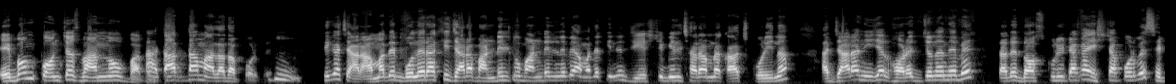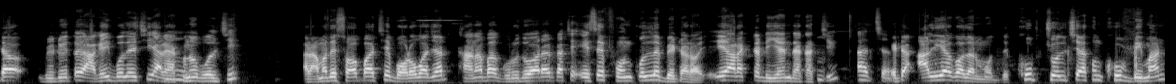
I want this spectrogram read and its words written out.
এবং পঞ্চাশ পাবে আচ্ছা। তার দাম আলাদা পড়বে। ঠিক আছে? আর আমাদের বলে রাখি যারা বান্ডেল টু বান্ডেল নেবে আমাদের কিন্তু জিএসটি বিল ছাড়া আমরা কাজ করি না। আর যারা নিজের ঘরের জন্য নেবে তাদের দশ কুড়ি টাকা এক্সট্রা পড়বে সেটা ভিডিওতে আগেই বলেছি আর এখনও বলছি। আর আমাদের সব আছে বড় বাজার থানা বা গুরুদুয়ারার কাছে এসে ফোন করলে বেটার হয়। এ আর একটা ডিজাইন দেখাচ্ছি আচ্ছা। এটা আলিয়া গলার মধ্যে। খুব চলছে এখন খুব ডিমান্ড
